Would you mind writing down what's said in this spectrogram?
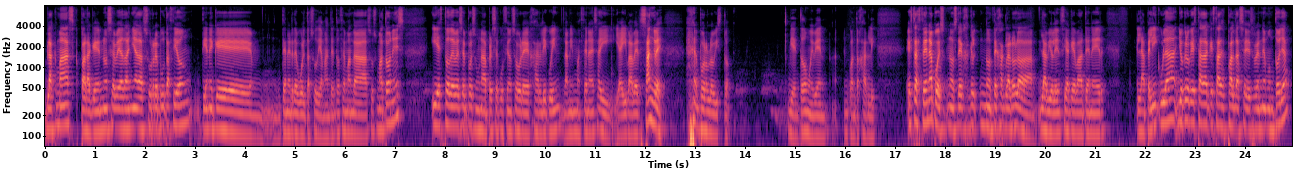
Black Mask, para que no se vea dañada su reputación, tiene que tener de vuelta su diamante. Entonces manda a sus matones y esto debe ser pues una persecución sobre Harley Quinn, la misma escena esa, y, ahí va a haber sangre, por lo visto. Bien, todo muy bien en cuanto a Harley. Esta escena pues nos deja, nos deja claro la, violencia que va a tener la película. Yo creo que esta que está de espaldas es René Montoya,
